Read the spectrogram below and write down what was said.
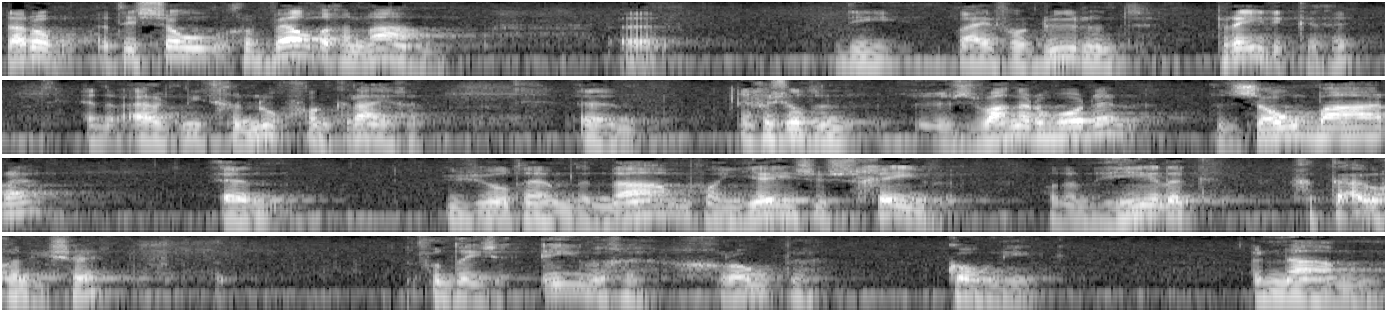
Daarom, het is zo'n geweldige naam. Uh, die wij voortdurend prediken. En er eigenlijk niet genoeg van krijgen. Uh, en je zult een zwanger worden, zoon baren. En u zult hem de naam van Jezus geven. Wat een heerlijk getuigenis, hè? Van deze eeuwige grote koning. Een naam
